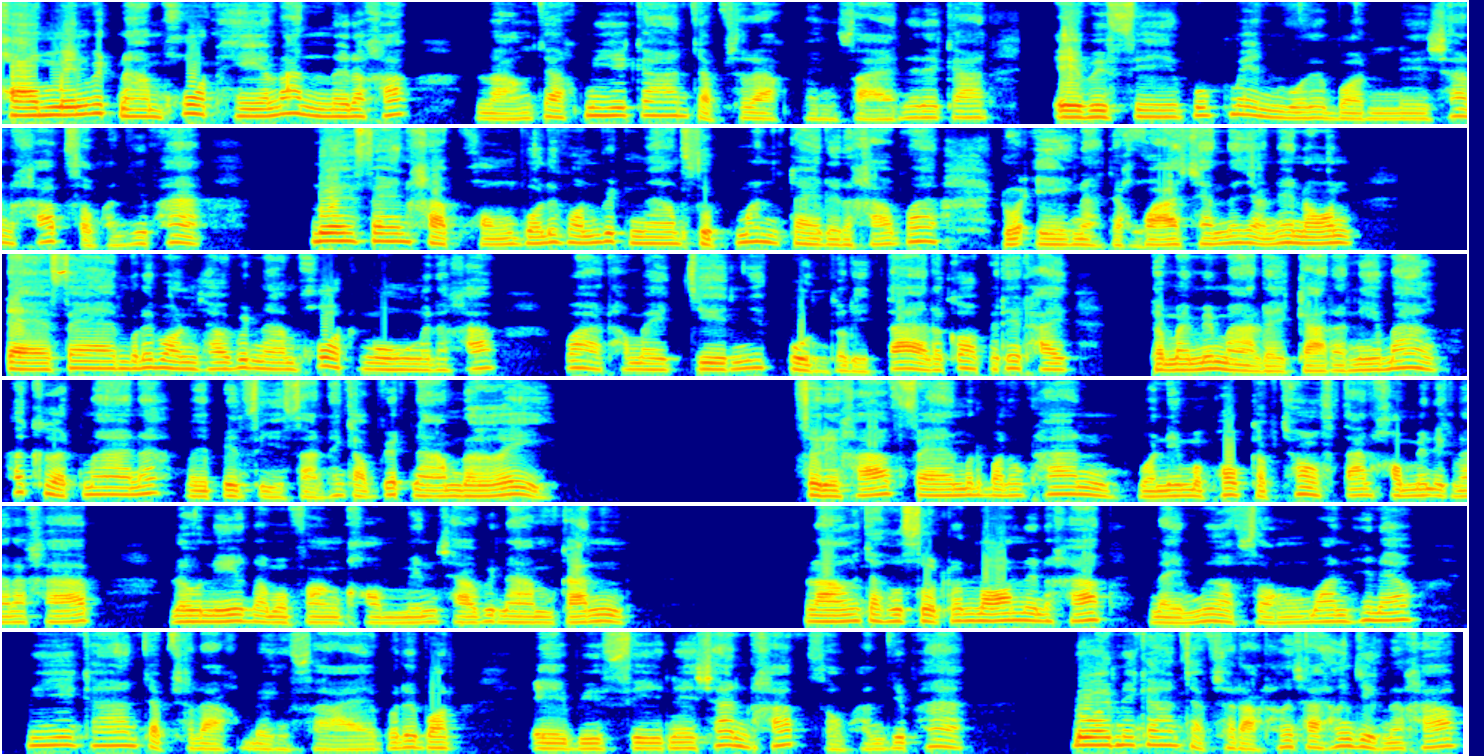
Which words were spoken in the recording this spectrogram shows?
คอมเมนต์เวียดนามโคตรเฮลั่นเลยนะครับหลังจากมีการจับฉลากแบ่งสายในรายการ ABC Women Volleyball Nation ครับ 2025 โดยแฟนคลับของวอลเลย์บอลเวียดนามสุดมั่นใจเลยนะครับ ว่าตัวเองน่ะจะคว้าแชมป์ได้อย่างแน่นอน แต่แฟนวอลเลย์บอลชาวเวียดนามโคตรงงเลยนะครับ ว่าทำไมจีน ญี่ปุ่นเกาหลีใต้แล้วก็ประเทศไทยทำไมไม่มารายการอันนี้บ้าง ถ้าเกิดมานะ มันจะเป็นสีสันให้กับเวียดนามเลย สวัสดีครับ แฟนวอลเลย์บอลทุกท่าน วันนี้มาพบกับช่อง Start Comment อีกแล้วนะครับ แล้ววันนี้เรามาฟังคอมเมนต์ชาวเวียดนามกัน หลังจากสดๆร้อนๆเลยนะครับ ในเมื่อ 2 วันที่แล้ว มีการจับฉลากแบ่งสายวอลเลย์บอล ABC Nation ครับ 2025 โดยมีการจับฉลากทั้งชายทั้งหญิงนะครับ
